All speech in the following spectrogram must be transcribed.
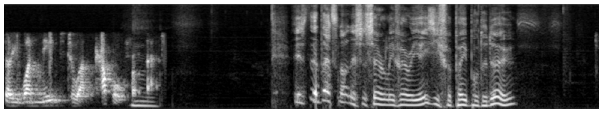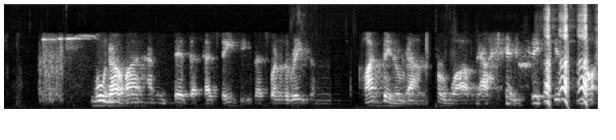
So one needs to uncouple from mm. that. Is that, that's not necessarily very easy for people to do. Well, no, I haven't said that that's easy. That's one of the reasons I've been around for a while now. it's not,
